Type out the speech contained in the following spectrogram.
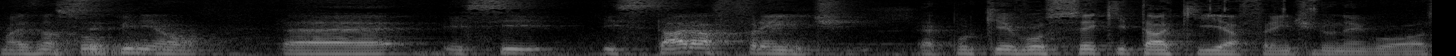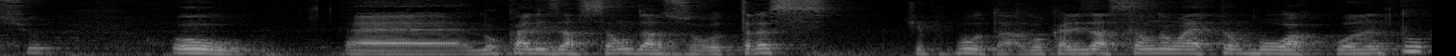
Mas, na sua opinião, é, esse estar à frente é porque você que está aqui à frente do negócio ou é, localização das outras, tipo, puta, a localização não é tão boa quanto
